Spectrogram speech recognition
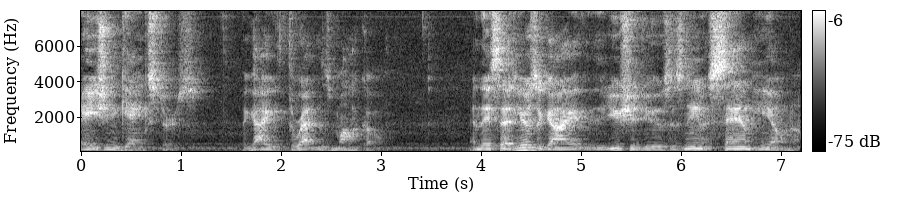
Asian gangsters, the guy who threatens Mako. And they said, here's a guy that you should use. His name is Sam Hiona.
